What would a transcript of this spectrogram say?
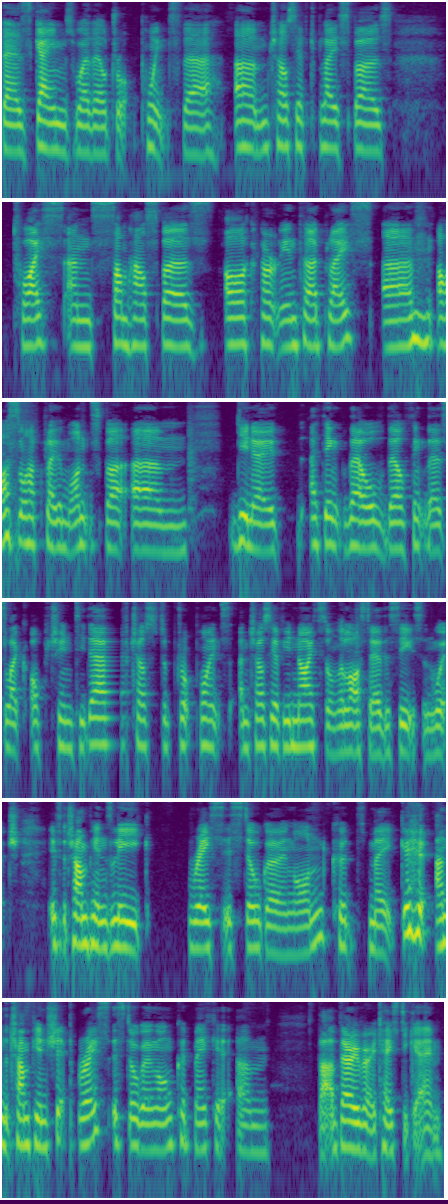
there's games where they'll drop points there. Um, Chelsea have to play Spurs twice, and somehow Spurs are currently in third place. Um, Arsenal have to play them once, but um, you know, I think they'll they'll think there's like opportunity there for Chelsea to drop points, and Chelsea have United on the last day of the season, which if the Champions League race is still going on, could make and the Championship race is still going on, could make it um that a very very tasty game.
